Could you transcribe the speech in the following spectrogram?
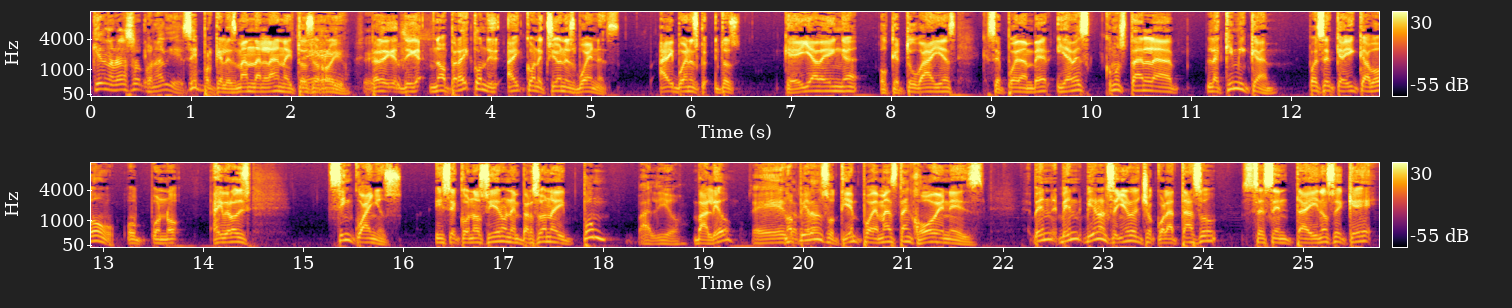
quieren hablar solo con alguien. Sí, porque les mandan lana y todo ese rollo. Pero, no, pero hay, hay conexiones buenas. Hay buenas. Entonces, que ella venga o que tú vayas, que se puedan ver. Y ya ves cómo está la, química. Puede ser que ahí acabó o, no. Hay brothers, cinco años y se conocieron en persona y ¡pum! Valió. Valió. no pierdan su tiempo, además están jóvenes. Ven, ven, ¿Vieron al señor del chocolatazo? 60 y no sé qué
